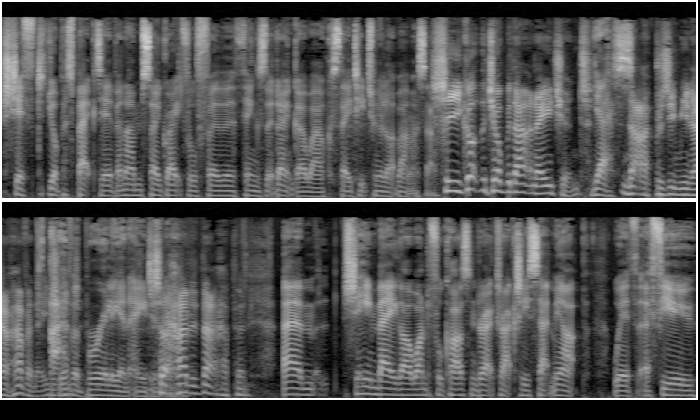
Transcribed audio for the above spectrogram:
shift your perspective and i'm so grateful for the things that don't go well because they teach me a lot about myself So you got the job without an agent. Yes. No, I presume you now have an agent. i have a brilliant agent So now. how did that happen? um, Shaheen Baig, our wonderful casting director, actually set me up with a few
